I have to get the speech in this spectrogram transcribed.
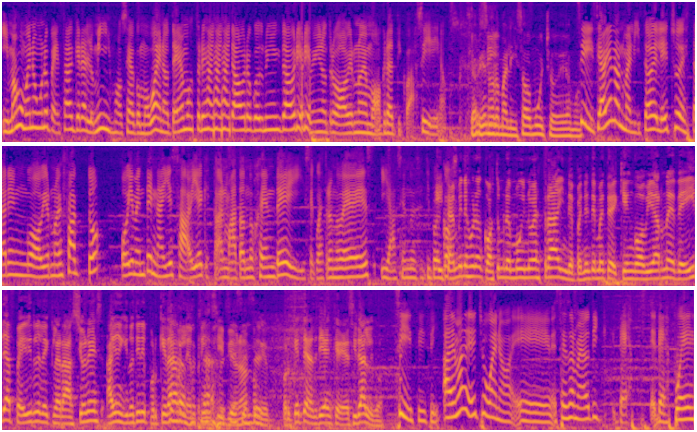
y más o menos uno pensaba que era lo mismo, o sea, como bueno, tenemos tres años de dictadura, cuatro años de dictadura y viene otro gobierno democrático, así digamos. Se había Sí. normalizado mucho, digamos. Sí, se había normalizado el hecho de estar en gobierno de facto. Obviamente nadie sabía que estaban matando gente y secuestrando bebés y haciendo ese tipo de Y cosas. también es una costumbre muy nuestra, independientemente de quién gobierne, de ir a pedirle declaraciones a alguien que no tiene por qué Claro, darle en claro, principio, sí, ¿no? sí, Porque, sí. ¿Por qué tendrían que decir algo? Sí, sí, sí. Además, de hecho, bueno, eh, César Menotti des- después,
